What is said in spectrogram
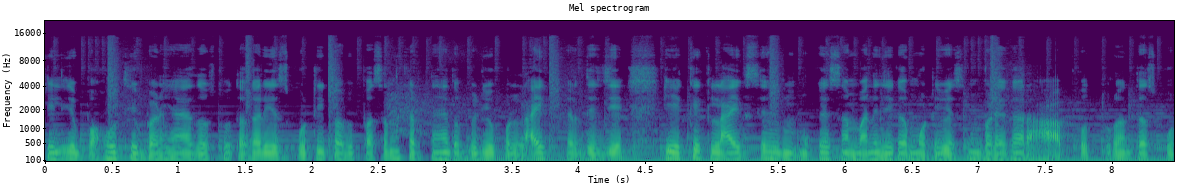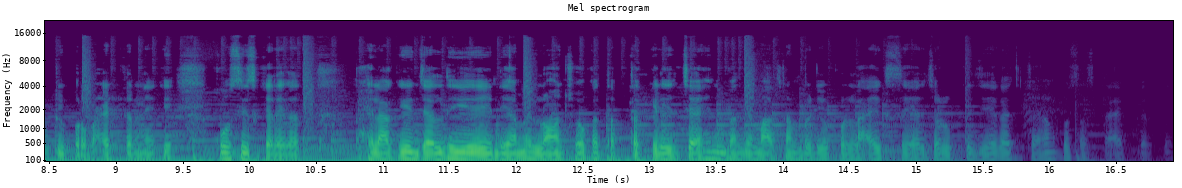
के लिए बहुत ही बढ़िया है। दोस्तों तो अगर ये स्कूटी को अभी पसंद करते हैं तो वीडियो को लाइक कर दीजिए। एक एक लाइक से मुकेश अम्बानी जी का मोटिवेशन बढ़ेगा और आपको तुरंत स्कूटी प्रोवाइड करने की कोशिश करेगा। हालाँकि जल्दी ये इंडिया में लॉन्च होगा। तब तक के लिए जय हिंद बंदे मातरम। वीडियो को लाइक, शेयर ज़रूर कीजिएगा। चैनल को सब्सक्राइब करके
